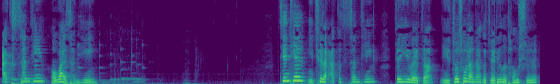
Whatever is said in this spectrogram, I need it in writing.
X 餐厅和 Y 餐厅。今天你去了 X 餐厅，这意味着你做出了那个决定的同时，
